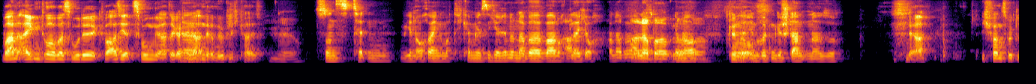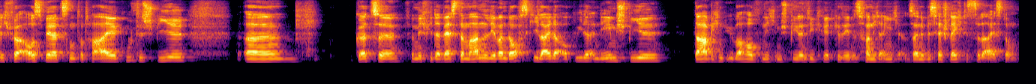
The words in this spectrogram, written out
War ein Eigentor, aber es wurde quasi erzwungen. Er hatte gar ja. keine andere Möglichkeit. Ja. Sonst hätten wir ihn auch reingemacht. Ich kann mich jetzt nicht erinnern, aber war doch gleich auch Alaba. Alaba, also, genau. genau. Im Rücken gestanden, also. Ja, ich fand es wirklich für auswärts ein total gutes Spiel. Äh, Götze für mich wieder bester Mann. Lewandowski leider auch wieder in dem Spiel. Da habe ich ihn überhaupt nicht im Spiel integriert gesehen. Das fand ich eigentlich seine bisher schlechteste Leistung.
